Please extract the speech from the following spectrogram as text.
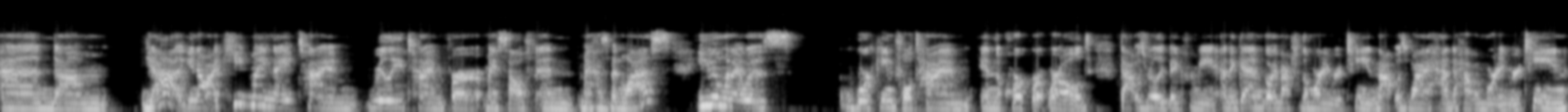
And, um, yeah, you know, I keep my nighttime really time for myself and my husband Wes. Even when I was working full time in the corporate world, that was really big for me. And again, going back to the morning routine, that was why I had to have a morning routine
